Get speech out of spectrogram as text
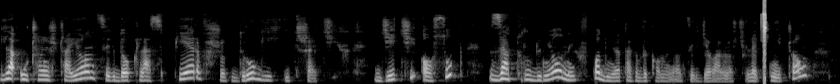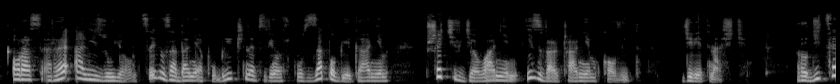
dla uczęszczających do klas pierwszych, drugich i trzecich dzieci osób zatrudnionych w podmiotach wykonujących działalność leczniczą oraz realizujących zadania publiczne w związku z zapobieganiem, przeciwdziałaniem i zwalczaniem COVID-19. Rodzice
